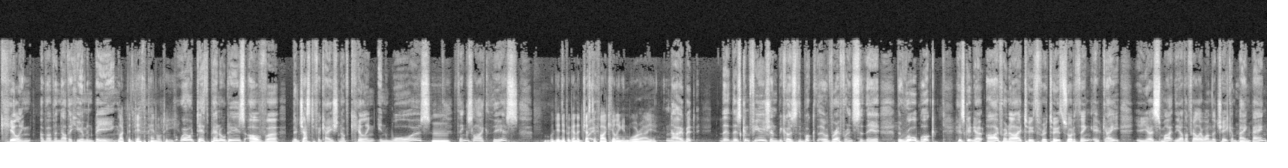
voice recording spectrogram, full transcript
killing of, of another human being. Like the death penalty. Well, death penalties of uh, the justification of killing in wars, Mm. things like this. Well, you're never going to justify killing in war, are you? No, but th- there's confusion because the book of reference, the the rule book, is going to go eye for an eye, tooth for a tooth, sort of thing. Okay, you know, smite the other fellow on the cheek and bang bang.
